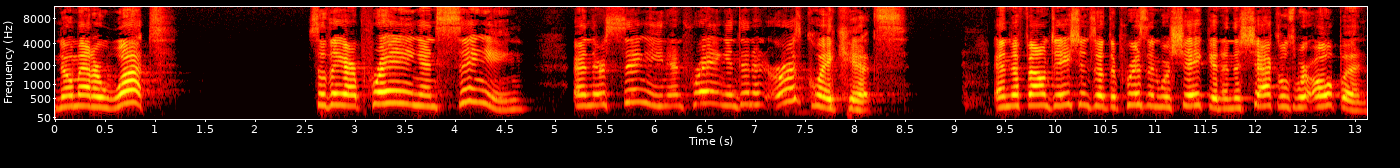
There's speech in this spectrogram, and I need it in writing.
no matter what. So they are praying and singing, and they're singing and praying, and then an earthquake hits. And the foundations of the prison were shaken, and the shackles were opened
